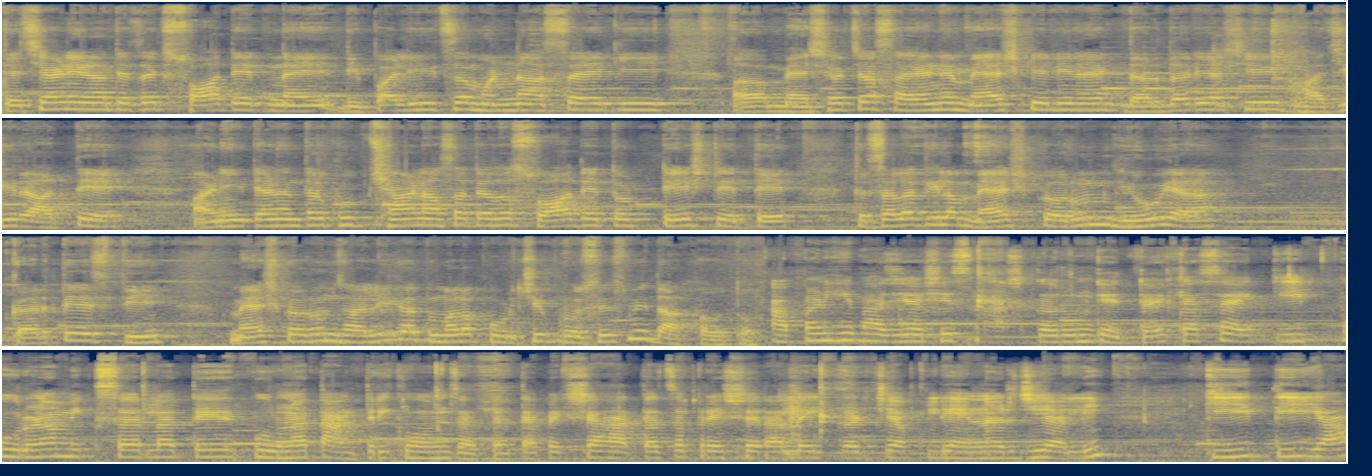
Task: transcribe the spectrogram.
त्याच्याने ना त्याचा एक स्वाद येत नाही. दीपालीचं म्हणणं असं आहे की मॅशरच्या सहाय्याने मॅश केली ना एक दरदरी अशी भाजी राहते. आणि त्यानंतर खूप छान असा त्याचा स्वाद येतो टेस्ट येते. तर चला तिला मॅश करून घेऊया. करतेस ती. मॅश करून झाली का? तुम्हाला पुढची प्रोसेस मी दाखवतो. आपण ही भाजी अशी स्मॅश करून घेतोय. कसं आहे की पूर्ण मिक्सरला ते पूर्ण तांत्रिक होऊन जातं. त्यापेक्षा हाताचं प्रेशर आलं इकडची आपली एनर्जी आली की ती या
